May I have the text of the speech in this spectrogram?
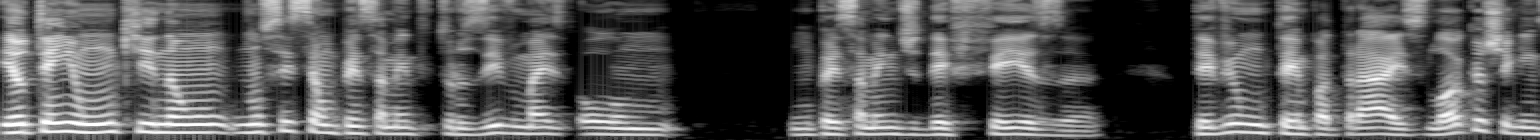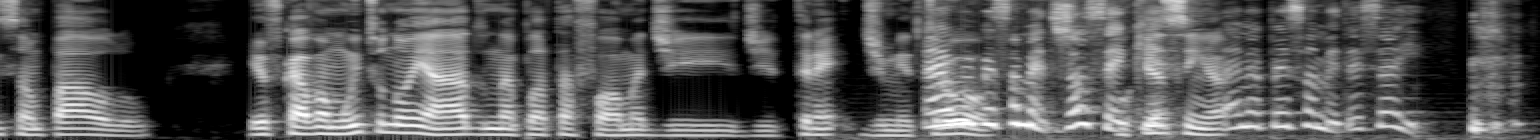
eu tenho um que não. Não sei se é um pensamento intrusivo, mas. Ou um, um pensamento de defesa. Teve um tempo atrás, logo que eu cheguei em São Paulo, eu ficava muito noiado na plataforma de, de, tre- de é o metrô. meu pensamento, já sei Porque que é. assim, é meu pensamento, é isso aí.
